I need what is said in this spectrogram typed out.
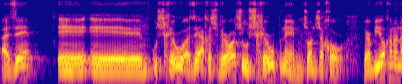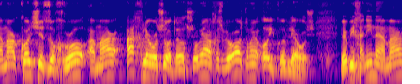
אז זה... הושחרו, אז זה אחשוורוש שהושחרו פניהם, מלשון שחור. ורבי יוחנן אמר כל שזוכרו אמר אח לראשו, אתה שומע על אתה אומר אוי כואב לי הראש. ורבי חנינא אמר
